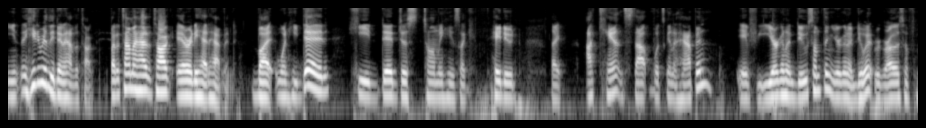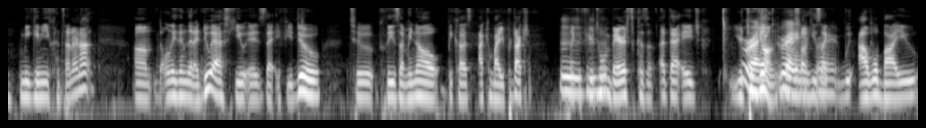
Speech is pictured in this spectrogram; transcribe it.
you he really didn't have the talk. By the time I had the talk, it already had happened. But when he did, he did just tell me he's like, "Hey, dude, like I can't stop what's gonna happen. If you're gonna do something, you're gonna do it, regardless of me giving you consent or not. Um, the only thing that I do ask you is that if you do, to please let me know because I can buy you protection. Like if you're too Mhm. embarrassed because at that age you're too Right, young. right, So he's like, right. we, I will buy you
